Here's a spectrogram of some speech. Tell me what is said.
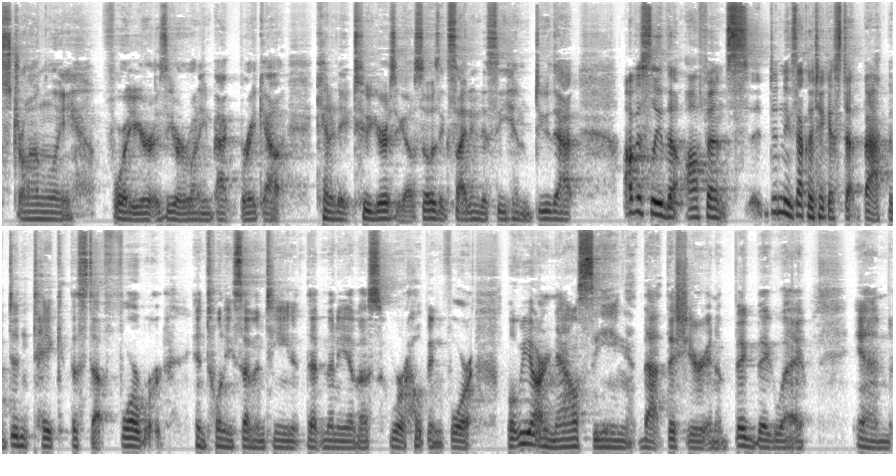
strongly for your zero running back breakout candidate two years ago. So it was exciting to see him do that. Obviously, the offense didn't exactly take a step back, but didn't take the step forward in 2017 that many of us were hoping for. But we are now seeing that this year in a big, big way. And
